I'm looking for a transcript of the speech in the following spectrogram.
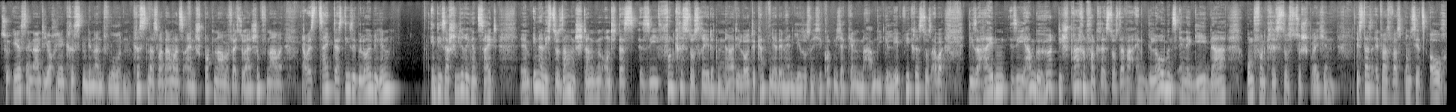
zuerst in Antiochien Christen genannt wurden. Christen, das war damals ein Spottname, vielleicht sogar ein Schimpfname, aber es zeigt, dass diese Gläubigen in dieser schwierigen Zeit ähm, innerlich zusammenstanden und dass sie von Christus redeten. Ja, die Leute kannten ja den Herrn Jesus nicht, sie konnten nicht erkennen, haben die gelebt wie Christus, aber diese Heiden, sie haben gehört, die sprachen von Christus. Da war eine Glaubensenergie da, um von Christus zu sprechen. Ist das etwas, was uns jetzt auch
